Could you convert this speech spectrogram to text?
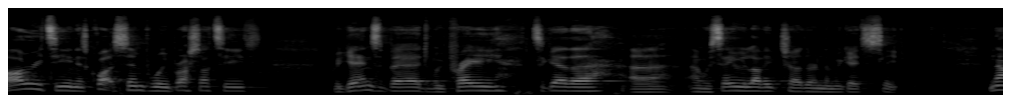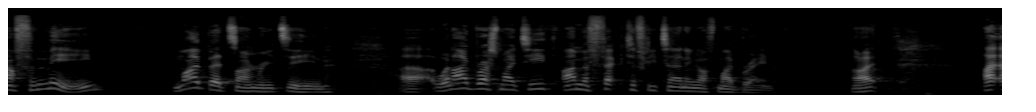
our routine is quite simple. We brush our teeth, we get into bed, we pray together, uh, and we say we love each other, and then we go to sleep. Now, for me, my bedtime routine, uh, when I brush my teeth, I'm effectively turning off my brain. All right? I,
